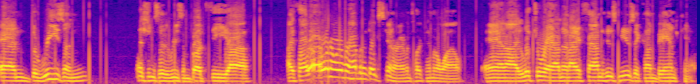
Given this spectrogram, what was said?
and the reason I shouldn't say the reason, but the uh, I thought, oh, I wonder whatever happened to Doug Skinner. I haven't talked to him in a while, and I looked around and I found his music on Bandcamp.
